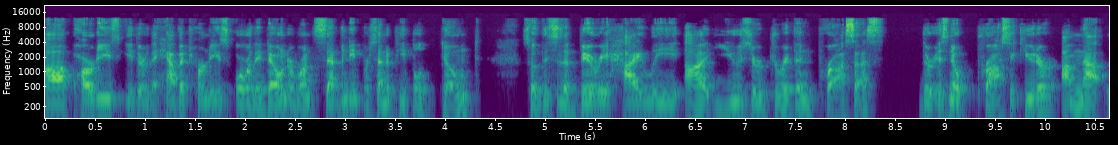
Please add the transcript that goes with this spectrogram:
uh, parties; either they have attorneys or they don't. Around seventy percent of people don't. So this is a very highly uh, user-driven process. There is no prosecutor. I'm not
